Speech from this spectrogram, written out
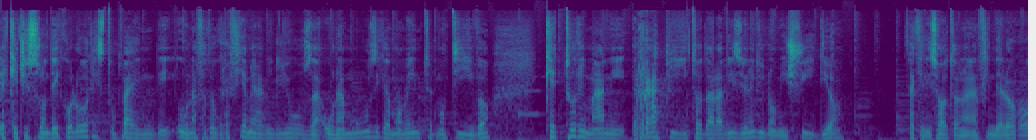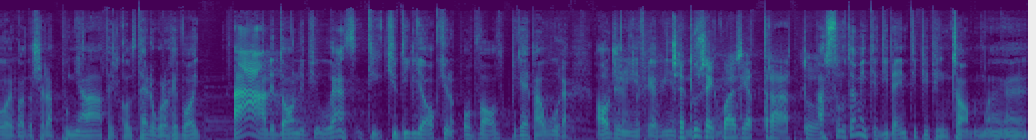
perché ci sono dei colori stupendi, una fotografia meravigliosa, una musica, un momento emotivo che tu rimani rapito dalla visione di un omicidio sai che di solito nel film dell'orrore quando c'è la pugnalata, il coltello, quello che vuoi, ah, le donne più eh, ti chiudi gli occhi o volte perché hai paura. Oggi non gli frega niente. Cioè, tu sei quasi attratto. Assolutamente, diventi Pippin Tom. Eh,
